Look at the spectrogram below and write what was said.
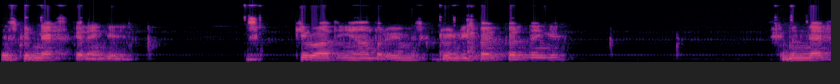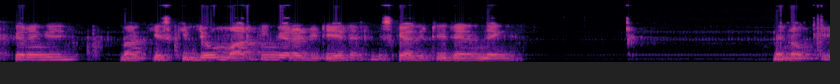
इसको नेक्स्ट करेंगे। इसके बाद यहाँ पर भी हम इसको ट्वेंटी फाइव कर देंगे। इसके बाद नेक्स्ट करेंगे। बाकी इसकी जो मार्किंग वगैरह डिटेल है, इसके इज़ रहने देंगे। देन ओके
